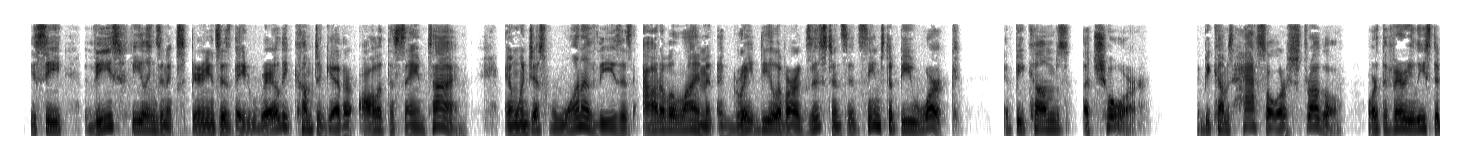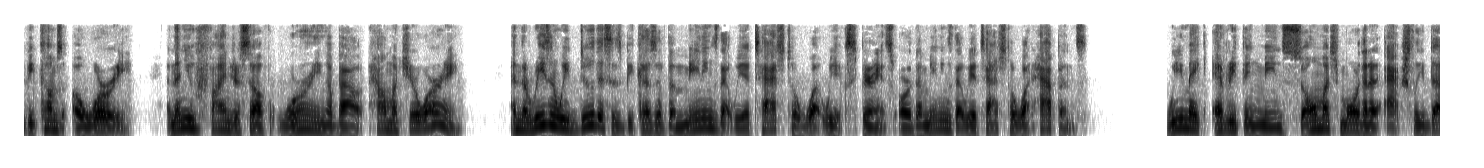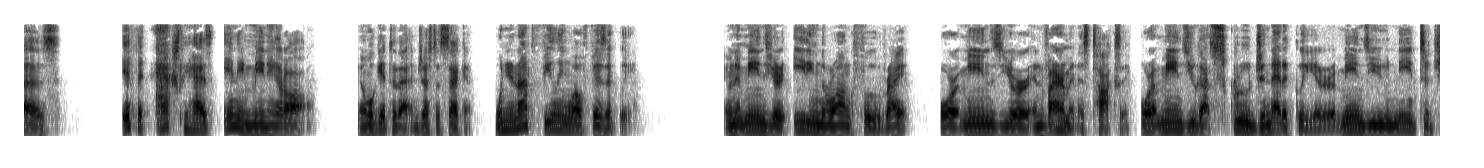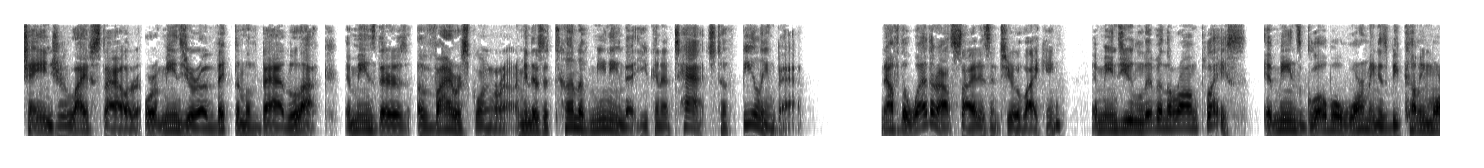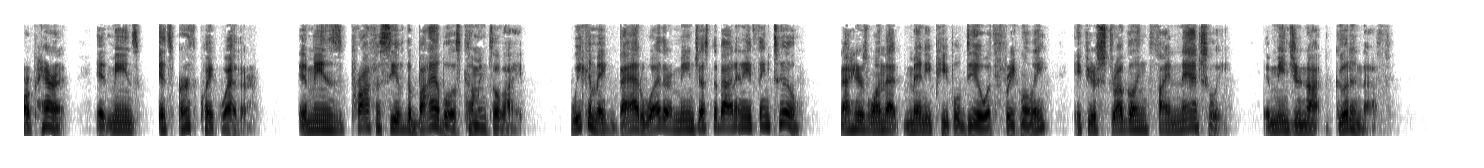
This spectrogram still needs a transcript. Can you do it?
You see, these feelings and experiences, they rarely come together all at the same time. And when just one of these is out of alignment, a great deal of our existence, it seems to be work. It becomes a chore. It becomes hassle or struggle, or at the very least, it becomes a worry. And then you find yourself worrying about how much you're worrying. And the reason we do this is because of the meanings that we attach to what we experience or the meanings that we attach to what happens. We make everything mean so much more than it actually does, if it actually has any meaning at all. And we'll get to that in just a second. When you're not feeling well physically, I mean, it means you're eating the wrong food, right? Or it means your environment is toxic, or it means you got screwed genetically, or it means you need to change your lifestyle, or, it means you're a victim of bad luck. It means there's a virus going around. I mean, there's a ton of meaning that you can attach to feeling bad. Now, if the weather outside isn't to your liking, it means you live in the wrong place. It means global warming is becoming more apparent. It means it's earthquake weather. It means prophecy of the Bible is coming to light. We can make bad weather mean just about anything too. Now, here's one that many people deal with frequently if you're struggling financially, it means you're not good enough.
